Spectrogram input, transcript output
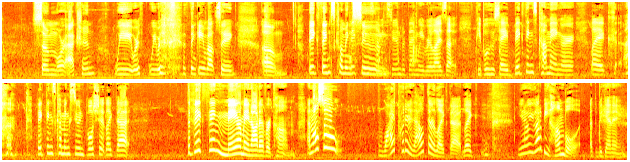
some more action. We were we were thinking about saying um, big things coming Big soon. things coming soon, but then we realized that people who say big things coming or like big things coming soon bullshit like that the big thing may or may not ever come. And also why put it out there like that? Like you know, you got to be humble at the beginning.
